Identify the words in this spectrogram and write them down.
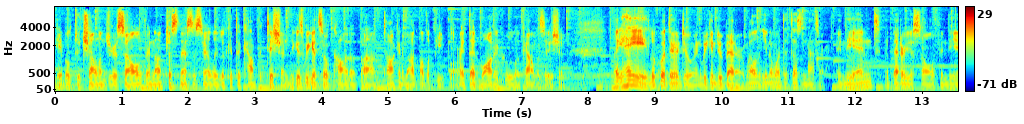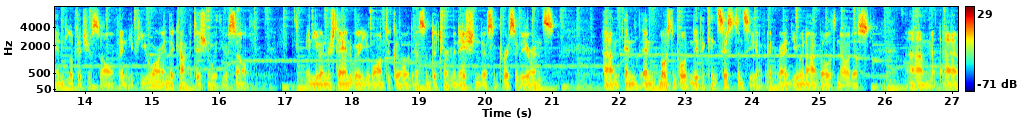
able to challenge yourself and not just necessarily look at the competition because we get so caught up uh, talking about other people, right? That water cooler conversation. Like, hey, look what they're doing. We can do better. Well, you know what? It doesn't matter. In the end, better yourself. In the end, look at yourself. And if you are in the competition with yourself, and you understand where you want to go, there's some determination, there's some perseverance, um, and and most importantly, the consistency of it. Right, you and I both know this. Um, um,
